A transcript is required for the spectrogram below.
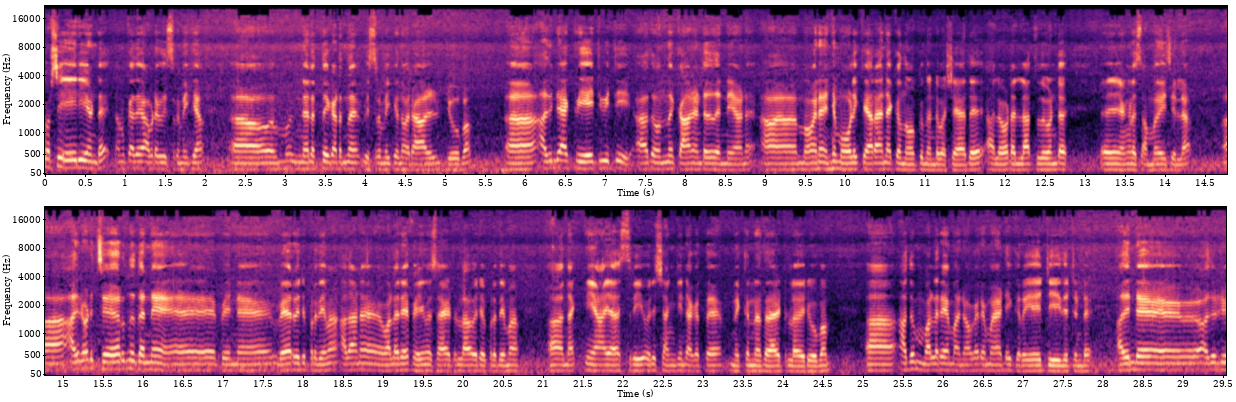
കുറച്ച് ഏരിയ ഉണ്ട്. നമുക്കത് അവിടെ വിശ്രമിക്കാം. നിലത്ത് കിടന്ന് വിശ്രമിക്കുന്ന ഒരാൾ രൂപം. അതിന്റെ ആ ക്രിയേറ്റിവിറ്റി അതൊന്ന് കാണേണ്ടത് തന്നെയാണ്. മോൻ അതിന്റെ മുകളിൽ കയറാനൊക്കെ നോക്കുന്നുണ്ട് പക്ഷേ അത് അലോഡല്ലാത്തത് കൊണ്ട് ഞങ്ങൾ സമ്മതിച്ചില്ല. അതിനോട് ചേർന്ന് തന്നെ പിന്നെ വേറൊരു പ്രതിമ അതാണ് വളരെ ഫേമസ് ആയിട്ടുള്ള ഒരു പ്രതിമ. നഗ്നിയായ സ്ത്രീ ഒരു ശംഖിന്റെ അകത്ത് നിൽക്കുന്നതായിട്ടുള്ള രൂപം. അതും വളരെ മനോഹരമായിട്ട് ക്രിയേറ്റ് ചെയ്തിട്ടുണ്ട്. അതിന്റെ അതൊരു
